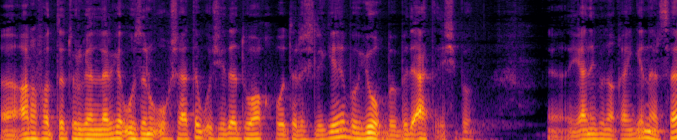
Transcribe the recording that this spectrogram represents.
e, arafatda turganlarga o'zini o'xshatib o'sha yerda duo qilib o'tirishligi bu yo'q bu bidat ish bu. ya'ni bunaqangi narsa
